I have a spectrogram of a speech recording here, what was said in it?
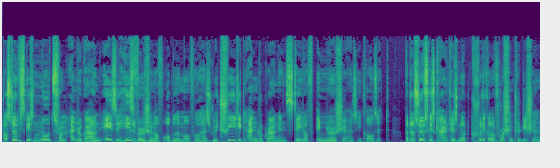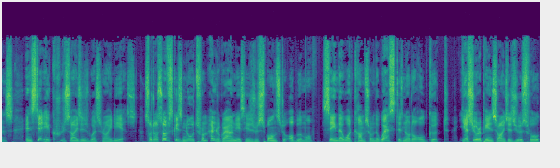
Dostoevsky's Notes from Underground is his version of Oblomov, who has retreated underground in state of inertia, as he calls it. But Dostoevsky's character is not critical of Russian traditions, instead, he criticizes Western ideas. So Dostoevsky's Notes from Underground is his response to Oblomov, saying that what comes from the West is not all good. Yes, European science is useful,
